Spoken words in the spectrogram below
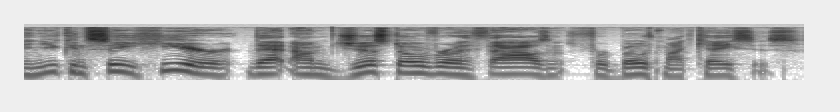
And you can see here that I'm just over a thousandth for both my cases.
